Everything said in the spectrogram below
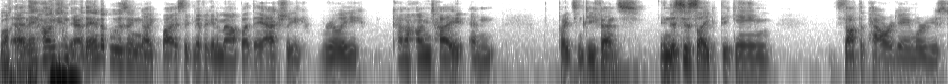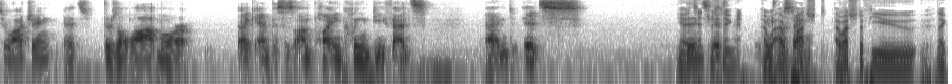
Welcome. And they hung in there. They end up losing like by a significant amount, but they actually really kind of hung tight and played some defense. And this is like the game. It's not the power game we're used to watching. It's there's a lot more like emphasis on playing clean defense, and it's yeah, it's, it's interesting. It's I, I, watched I watched a few like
